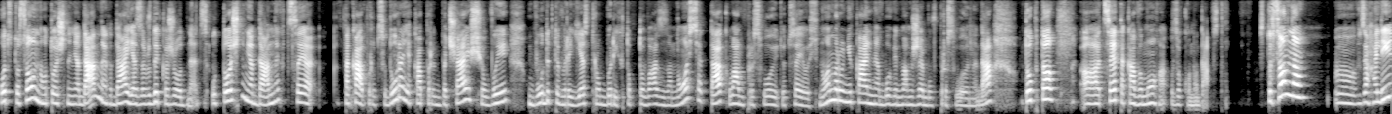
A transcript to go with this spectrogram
От стосовно уточнення даних, да, я завжди кажу одне: уточнення даних це така процедура, яка передбачає, що ви будете в реєстр оберіг. Тобто вас заносять, так, вам присвоюють оцей ось номер унікальний, або він вам вже був присвоєний. Да? Тобто це така вимога законодавства. Стосовно е, Взагалі,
